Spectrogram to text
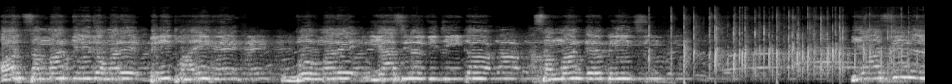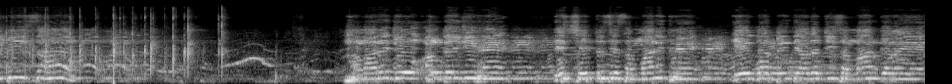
और सम्मान के लिए जो हमारे विनीत भाई हैं, वो हमारे यासीन अलवी जी का सम्मान करें प्लीज़ यासीन अलवी साहब, हमारे जो अंकल जी हैं, इस क्षेत्र से सम्मानित हैं। एक बार विनीत यादव जी सम्मान कर रहे हैं।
